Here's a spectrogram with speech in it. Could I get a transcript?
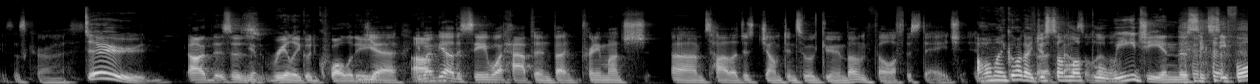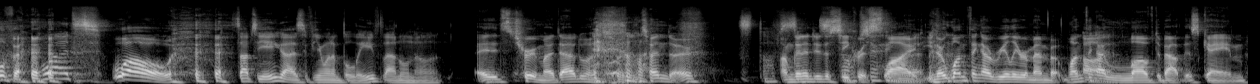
Jesus Christ. Dude. Uh, this is really good quality. Yeah, you Um, won't be able to see what happened, but pretty much um, Tyler just jumped into a Goomba and fell off the stage. Oh my god, I just unlocked Bowser level. Luigi in the 64 version. What? Whoa. it's up to you guys if you want to believe that or not. it's true. My dad was for Nintendo. Stop. I'm going to do the secret slide. You know, one thing I really remember, one thing I Oh. loved about this game,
